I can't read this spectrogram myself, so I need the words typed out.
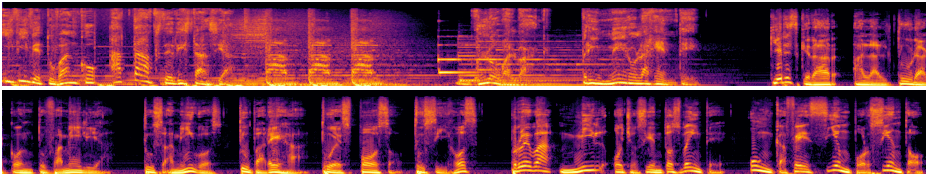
y vive tu banco a taps de distancia. Global Bank. Primero la gente. ¿Quieres quedar a la altura con tu familia, tus amigos, tu pareja, tu esposo, tus hijos? Prueba 1820 un café 100%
